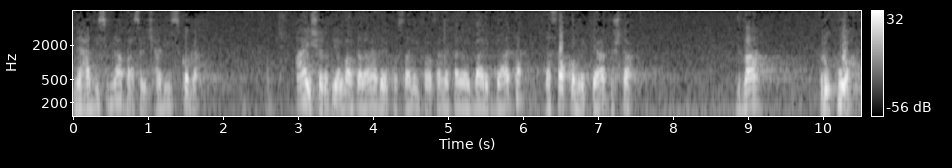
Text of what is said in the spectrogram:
ne hadis ibn Abbas, već hadis koga? Ajše radijallahu ta'ala da je poslanik sa osam na dva rekiata, na svakom rekiatu šta? Dva rukua.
